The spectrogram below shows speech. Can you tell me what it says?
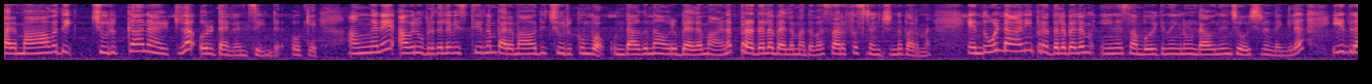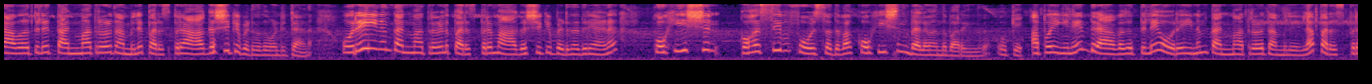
പരമാവധി ചുരുക്കാനായിട്ടുള്ള ഒരു ടെൻഡൻസി ഉണ്ട്. ഓക്കെ അങ്ങനെ അവർ ഉപരിതല വിസ്തീർണം പരമാവധി ചുരുക്കുമ്പോൾ ഉണ്ടാകുന്ന ആ ഒരു ബലമാണ് പ്രതലബലം അഥവാ സർഫസ് ടെൻഷൻ എന്ന് പറഞ്ഞത് എന്തുകൊണ്ടാണ് ഈ പ്രതലബലം ഇങ്ങനെ സംഭവിക്കുന്നത്? ഇങ്ങനെ ഉണ്ടാകുന്നതെന്ന് ചോദിച്ചിട്ടുണ്ടെങ്കിൽ ഈ ദ്രാവകത്തിലെ തന്മാത്രകൾ തമ്മിൽ പരസ്പരം ആകർഷിക്കപ്പെടുന്നത് കൊണ്ടിട്ടാണ്. ഒരേ ഇനം തന്മാത്രകൾ പരസ്പരം ആകർഷിക്കപ്പെടുന്നതിനെയാണ് കൊഹീഷൻ കൊഹസീവ് ഫോഴ്സ് അഥവാ കൊഹീഷൻ ബലം എന്ന് പറയുന്നത്. ഓക്കെ അപ്പോൾ ഇങ്ങനെ ദ്രാവകത്തിലെ ഒരേ ഇനം തന്മാത്രകൾ തമ്മിലുള്ള പരസ്പര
